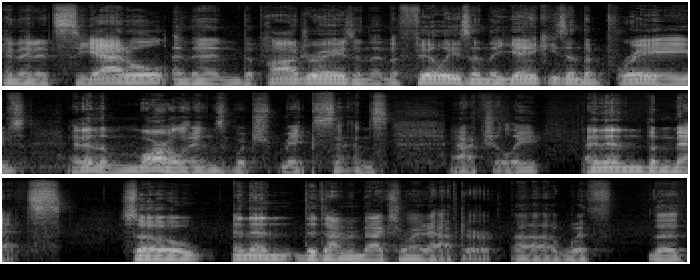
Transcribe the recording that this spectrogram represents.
And then it's Seattle, and then the Padres, and then the Phillies, and the Yankees, and the Braves, and then the Marlins, which makes sense, actually, and then the Mets. So, and then the Diamondbacks right after, uh, with the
